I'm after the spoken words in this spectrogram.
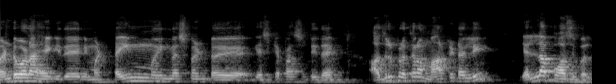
ಬಂಡವಾಳ ಹೇಗಿದೆ? ನಿಮ್ಮ ಟೈಮ್ ಇನ್ವೆಸ್ಟ್ಮೆಂಟ್ ಎಷ್ಟು ಕೆಪಾಸಿಟಿ ಇದೆ? ಅದ್ರ ಪ್ರಕಾರ ಮಾರ್ಕೆಟ್ ಅಲ್ಲಿ ಎಲ್ಲ ಪಾಸಿಬಲ್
